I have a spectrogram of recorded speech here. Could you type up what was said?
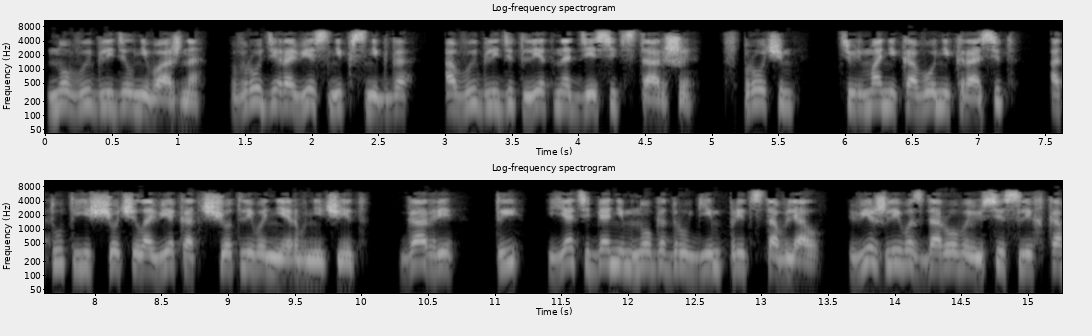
но выглядел неважно. Вроде ровесник Снегга, а выглядит лет на 10 старше. Впрочем, тюрьма никого не красит, а тут еще человек отчетливо нервничает. «Гарри, ты, я тебя немного другим представлял. Вежливо здороваюсь и слегка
